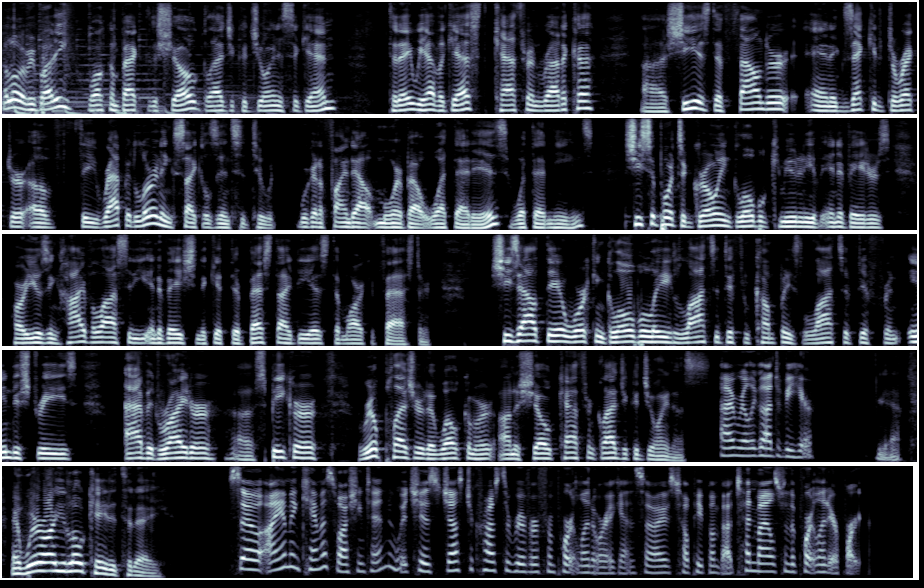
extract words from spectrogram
Hello, everybody. Welcome back to the show. Glad you could join us again. Today we have a guest, Katherine Radeka. Uh, she is the founder and executive director of the Rapid Learning Cycles Institute. We're going to find out more about what that is, what that means. She supports a growing global community of innovators who are using high velocity innovation to get their best ideas to market faster. She's out there working globally, lots of different companies, lots of different industries, avid writer, uh, speaker. Real pleasure to welcome her on the show. Katherine, glad you could join us. I'm really glad to be here. Yeah. And where are you located today? So I am in Camas, Washington, which is just across the river from Portland, Oregon. So I always tell people I'm about 10 miles from the Portland airport.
